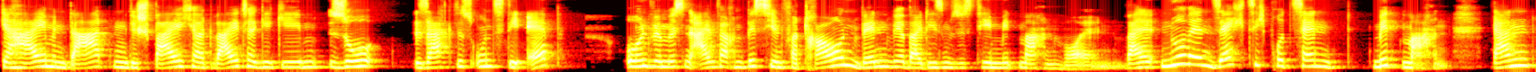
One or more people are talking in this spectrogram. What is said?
geheimen Daten gespeichert, weitergegeben. So sagt es uns die App. Und wir müssen einfach ein bisschen vertrauen, wenn wir bei diesem System mitmachen wollen. Weil nur wenn 60 Prozent mitmachen, dann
